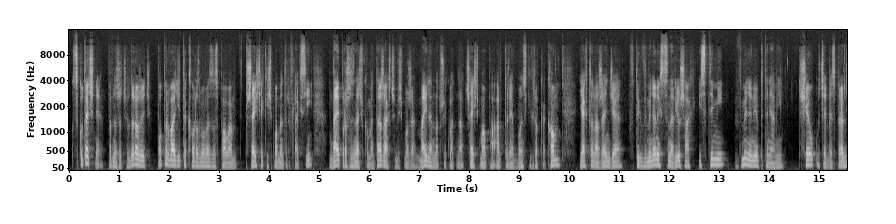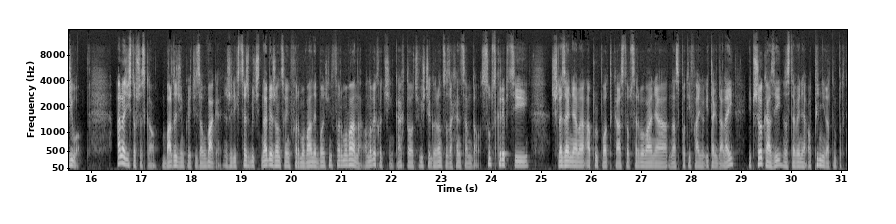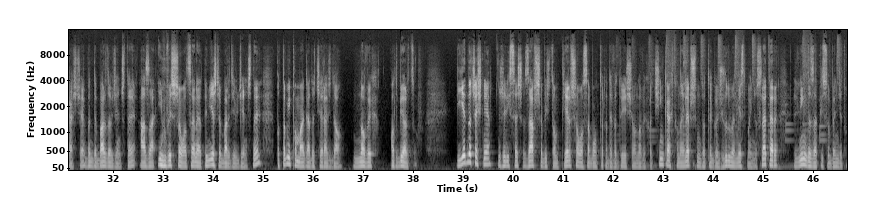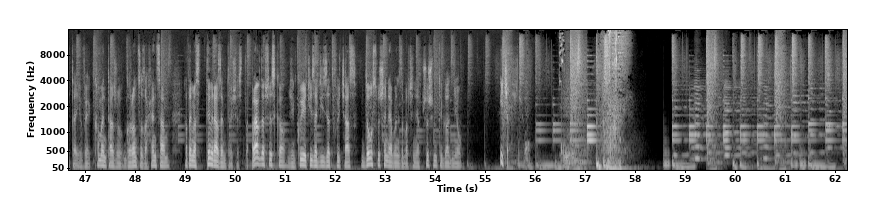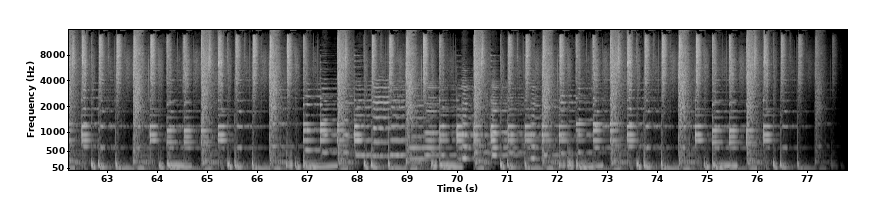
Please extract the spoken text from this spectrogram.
skutecznie pewne rzeczy wdrożyć, poprowadzić taką rozmowę z zespołem, przejść jakiś moment refleksji. Daj proszę znać w komentarzach, czy być może mailem na przykład na cześćmałpa.arturjabłoński.com, jak to narzędzie w tych wymienionych scenariuszach i z tymi wymienionymi pytaniami się u Ciebie sprawdziło. A na dziś to wszystko. Bardzo dziękuję Ci za uwagę. Jeżeli chcesz być na bieżąco informowany bądź informowana o nowych odcinkach, to oczywiście gorąco zachęcam do subskrypcji, śledzenia na Apple Podcast, obserwowania na Spotify i tak dalej. I przy okazji zostawienia opinii na tym podcaście będę bardzo wdzięczny, a za im wyższą ocenę, tym jeszcze bardziej wdzięczny, bo to mi pomaga docierać do nowych odbiorców. I jednocześnie, jeżeli chcesz zawsze być tą pierwszą osobą, która dowiaduje się o nowych odcinkach, to najlepszym do tego źródłem jest mój newsletter. Link do zapisu będzie tutaj w komentarzu, gorąco zachęcam. Natomiast tym razem to już jest naprawdę wszystko. Dziękuję Ci za dziś, za Twój czas. Do usłyszenia bądź zobaczenia w przyszłym tygodniu i cześć.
